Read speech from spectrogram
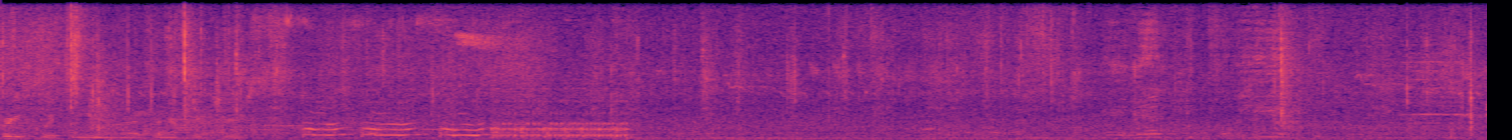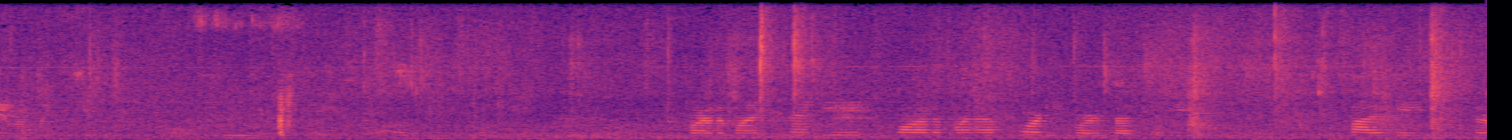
pretty quickly you know. I've Florida 198, Florida 140 for 580.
